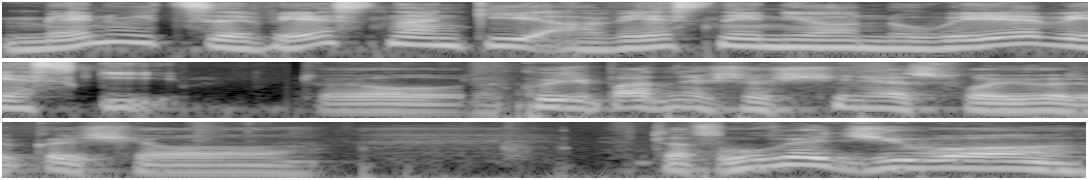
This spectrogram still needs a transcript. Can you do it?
Menujce wiesnanki a wiesnenio nowe wieski. To jo, jakože pat nešto šine svoju, jakož jo, to uredziło,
